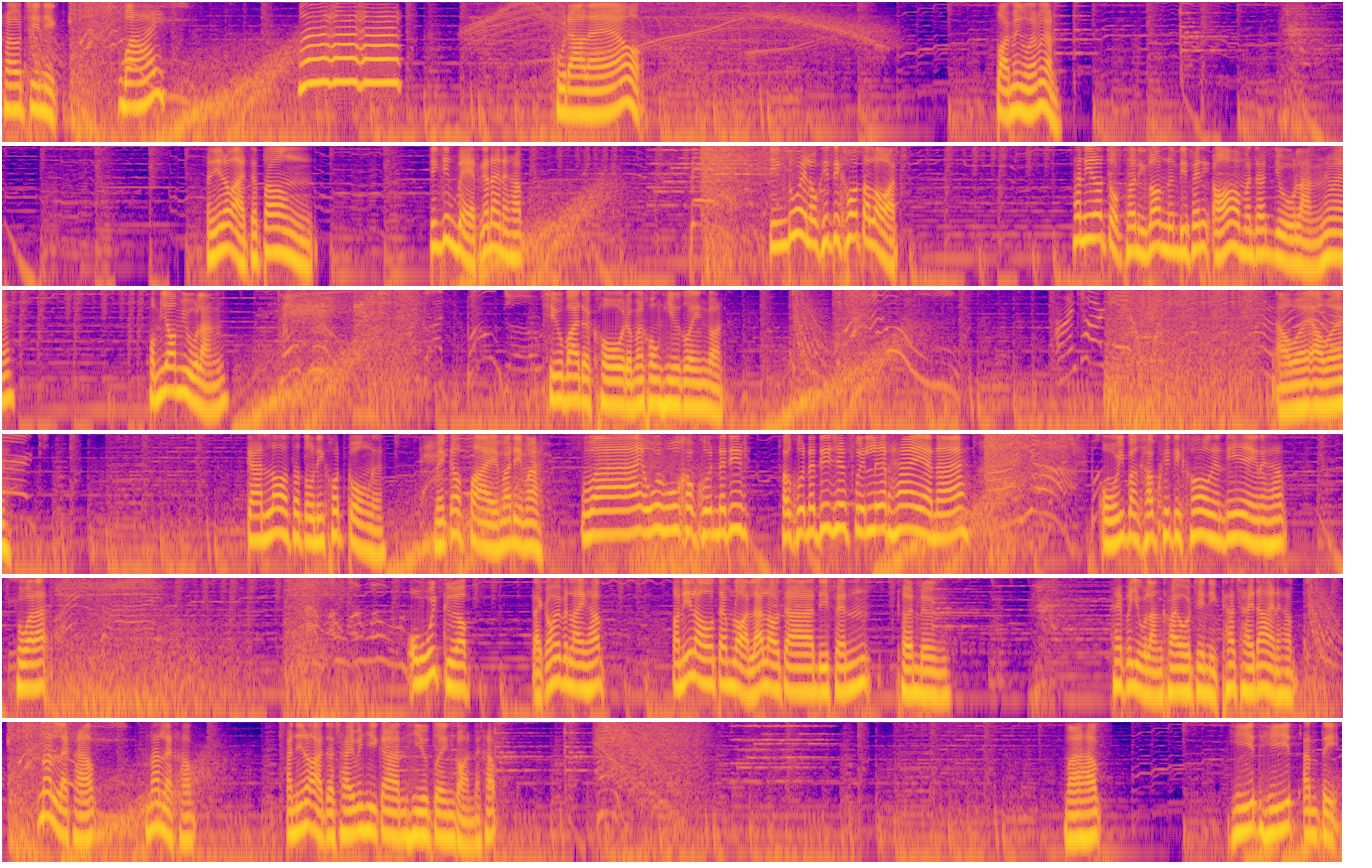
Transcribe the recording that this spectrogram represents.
คราวเจนิกวายฮ่าฮ่าฮ่าคูดาวแล้ว ปล่อยมันอยู่นั้นไปก่อน อันนี้เราอาจจะต้อง จริงๆเบสก็ได้นะครับ จริงด้วยเราคิดที่เข้าตลอด ถ้านี้เราจบเทิร์นอีกรอบนึงดีเฟนต์อ๋อ มันจะอยู่หลังใช่ไหม ผมยอมอยู่หลังชิลบายเดอะโคเดี๋ยวมันคงฮิลตัวเองก่อน เอาเว้ย เอาเว้ย การล่อศัตรูนี้โคตรโกงเลย เมกาไฟมาดิมาวายอุ้ยหูขอบคุณนะที่ ขอบคุณนะที่ช่วยฟื้นเลือดให้อะนะ โอ้ยบังคับคริติคอลนี่เองนะครับ ทัวร์ละ โอ้ยเกือบ แต่ก็ไม่เป็นไรครับ ตอนนี้เราเต็มหลอดแล้วเราจะดีเฟนต์เทิร์นหนึ่งให้ไปอยู่หลังไครโอเจนิกถ้าใช้ได้นะครับ นั่นแหละครับ นั่นแหละครับ อันนี้เราอาจจะใช้วิธีการฮีลตัวเองก่อนนะครับ มาครับฮีทฮีทอันติ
